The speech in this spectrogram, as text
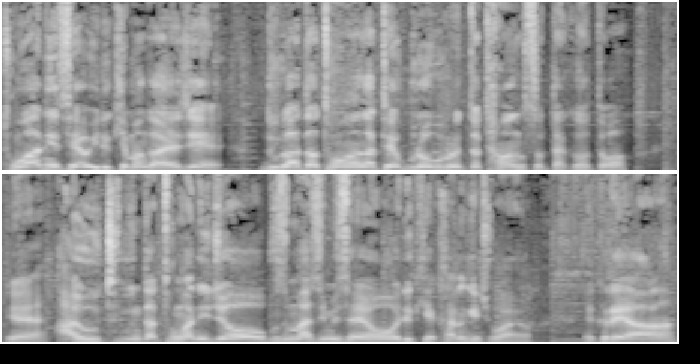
동안이세요? 이렇게만 가야지 누가 더 동안 같아요? 물어보면 또 당황스럽다 그것도. 예, 아유 두 분 다 동안이죠. 무슨 말씀이세요? 이렇게 가는 게 좋아요. 예, 그래야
